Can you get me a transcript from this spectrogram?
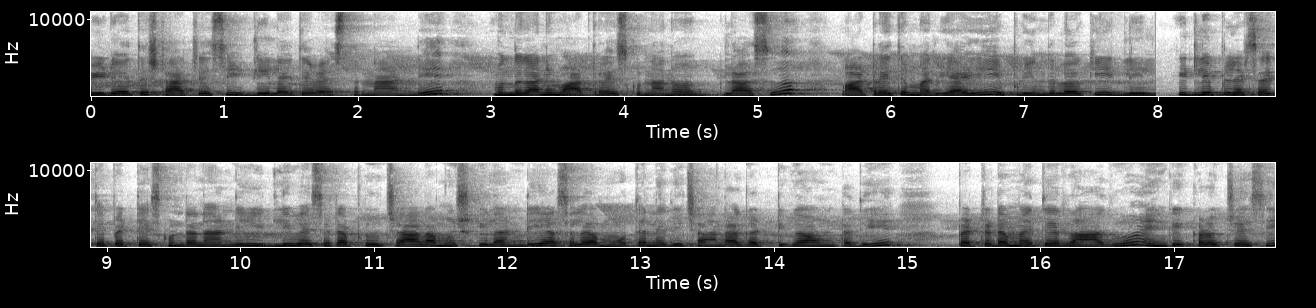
వీడియో అయితే స్టార్ట్ చేసి ఇడ్లీలు అయితే వేస్తున్నా అండి. ముందుగానే వాటర్ వేసుకున్నాను గ్లాసు. వాటర్ అయితే మరిగాయి. ఇప్పుడు ఇందులోకి ఇడ్లీ ఇడ్లీ ప్లేట్స్ అయితే పెట్టేసుకుంటానా అండి. ఇడ్లీ వేసేటప్పుడు చాలా ముష్కిల్ అండి అసలు ఆ మూత అనేది చాలా గట్టిగా ఉంటుంది. పెట్టడం అయితే రాదు. ఇంక ఇక్కడ వచ్చేసి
